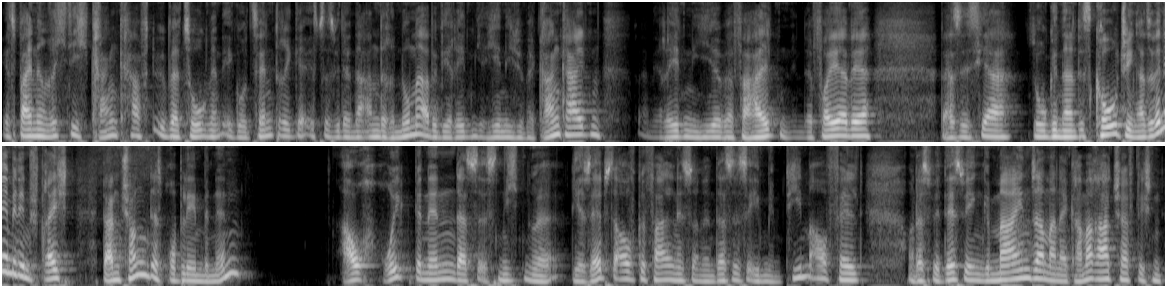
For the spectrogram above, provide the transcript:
Jetzt bei einem richtig krankhaft überzogenen Egozentriker ist das wieder eine andere Nummer, aber wir reden hier nicht über Krankheiten, wir reden hier über Verhalten in der Feuerwehr. Das ist ja sogenanntes Coaching. Also wenn ihr mit ihm sprecht, dann schon das Problem benennen auch ruhig benennen, dass es nicht nur dir selbst aufgefallen ist, sondern dass es eben im Team auffällt und dass wir deswegen gemeinsam an einer kameradschaftlichen,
